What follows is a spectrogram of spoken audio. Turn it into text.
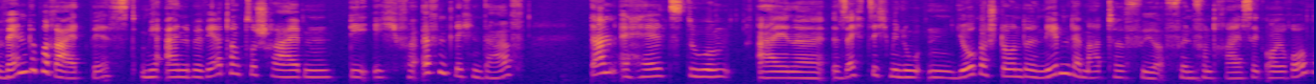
Wenn du bereit bist, mir eine Bewertung zu schreiben, die ich veröffentlichen darf, dann erhältst du eine 60 Minuten Yogastunde neben der Matte für 35 Euro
